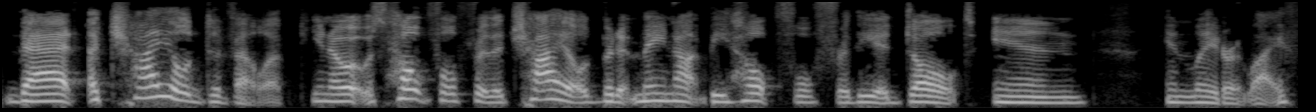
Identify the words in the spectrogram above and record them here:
that a child developed. You know it was helpful for the child but it may not be helpful for the adult in in later life.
